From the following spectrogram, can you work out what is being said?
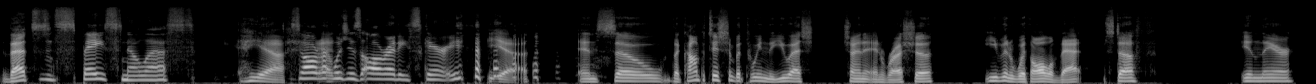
that's space, no less. yeah. So, and- which is already scary. yeah. And so the competition between the US, China, and Russia, even with all of that stuff in there,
